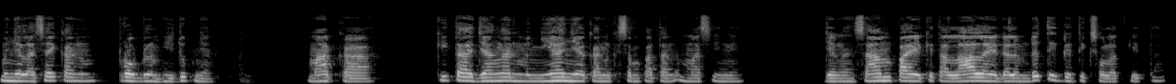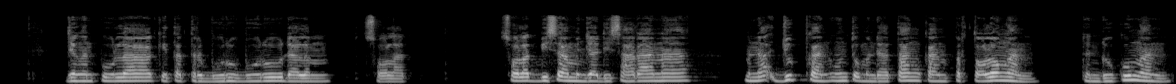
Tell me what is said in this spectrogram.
menyelesaikan problem hidupnya. Maka kita jangan menyia-nyiakan kesempatan emas ini Jangan sampai kita lalai dalam detik-detik sholat kita. Jangan pula kita terburu-buru dalam sholat. Sholat bisa menjadi sarana menakjubkan untuk mendatangkan pertolongan dan dukungan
